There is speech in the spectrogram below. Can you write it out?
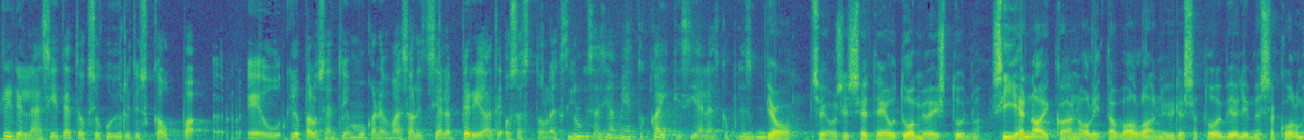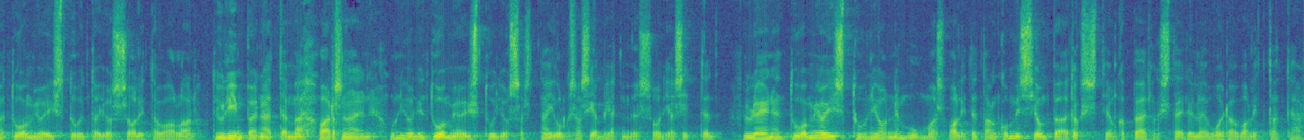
ridellään siitä, että onko joku yrityskauppa EU-kilpailusääntöjen mukainen, vaan sä olit siellä periaateosastolla, eikö julkisasiamiehet ole kaikki siellä? Jotka pitäisi... Joo, se on siis se, että EU-tuomioistuin no, siihen aikaan oli tavallaan yhdessä toimielimessä kolme tuomioistuinta, jossa oli tavallaan ylimpänä tämä varsinainen unionin tuomioistuin, jossa sitten nämä julkisasiamiehet myös on, ja sitten yleinen tuomioistuin, jonne muun muassa valitetaan komission päätöksestä, jonka päätöksestä edelleen voidaan valittaa tähän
